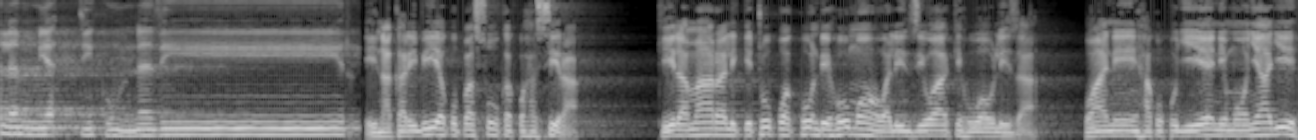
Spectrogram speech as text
ألم يأتكم نذير inakaribia kupasuka kwa hasira kila mara likitupwa kundi humo walinzi wake huwauliza kwani hakukujieni mwonyaji?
